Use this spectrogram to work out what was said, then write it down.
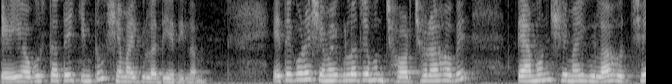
এই অবস্থাতেই কিন্তু সেমাইগুলো দিয়ে দিলাম। এতে করে সেমাইগুলো যেমন ঝরঝরা হবে, তেমন সেমাইগুলা হচ্ছে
